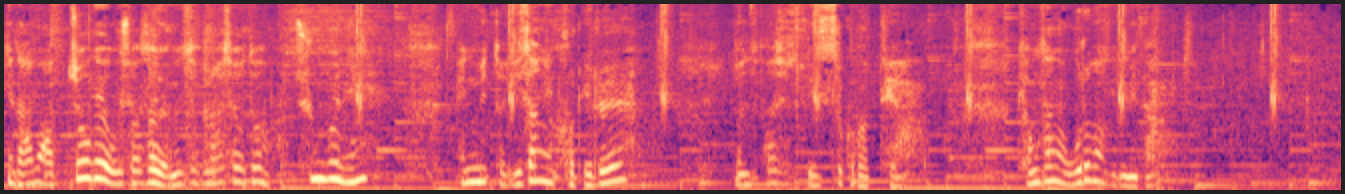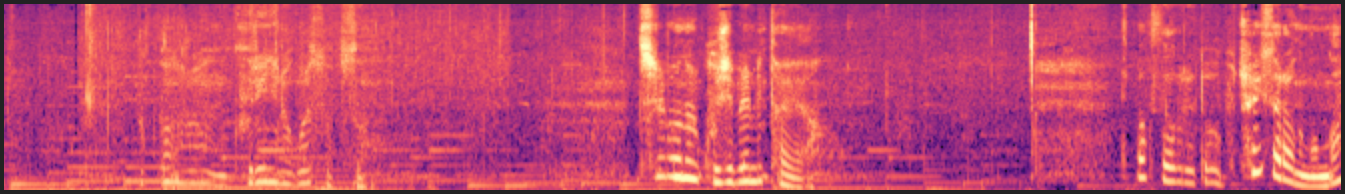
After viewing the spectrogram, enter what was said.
이 나무 앞쪽에 오셔서 연습을 하셔도 충분히 100m 이상의 거리를 연습하실 수 있을 것 같아요. 경사는 오르막입니다. 6번홀은 그린이라고 할 수 없어. 7번홀 91m예요. 티박스가 그래도 뭐 초이스라는 건가?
